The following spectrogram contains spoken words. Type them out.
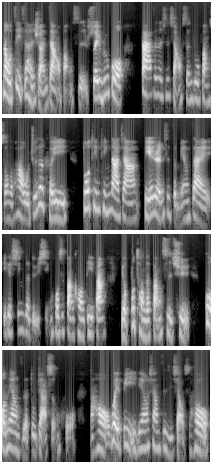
那我自己是很喜欢这样的方式，所以如果大家真的是想要深度放松的话，我觉得可以多听听大家别人是怎么样在一个新的旅行或是放空的地方，有不同的方式去过那样子的度假生活，然后未必一定要像自己小时候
